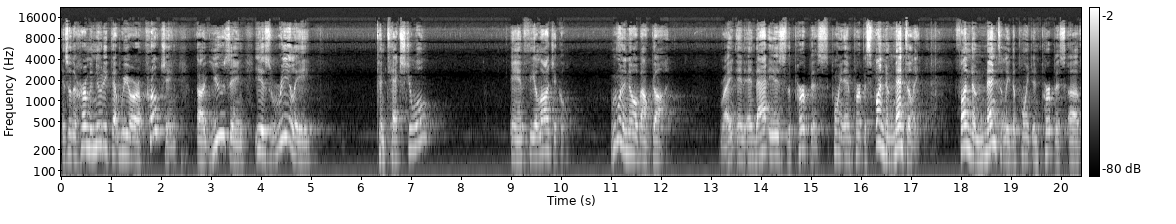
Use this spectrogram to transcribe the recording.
And so the hermeneutic that we are approaching, uh, using, is really contextual and theological. We want to know about God, right? And, and that is the purpose, point and purpose, fundamentally. Fundamentally, the point and purpose of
